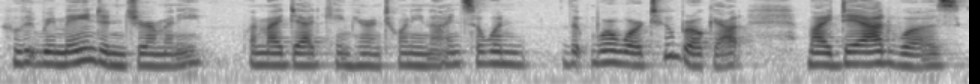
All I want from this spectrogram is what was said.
who remained in Germany when my dad came here in 29. So when the World War II broke out, my dad was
